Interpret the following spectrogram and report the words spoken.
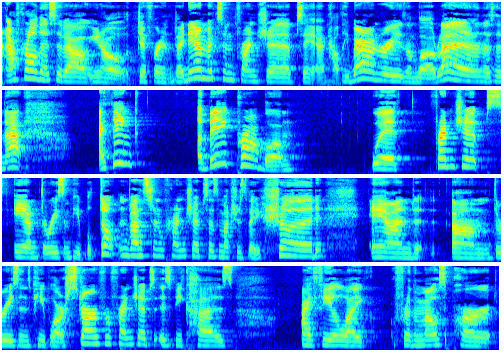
after all this about, you know, different dynamics in friendships and healthy boundaries and blah blah and this and that, I think a big problem with friendships and the reason people don't invest in friendships as much as they should and um, the reasons people are starved for friendships is because I feel like for the most part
